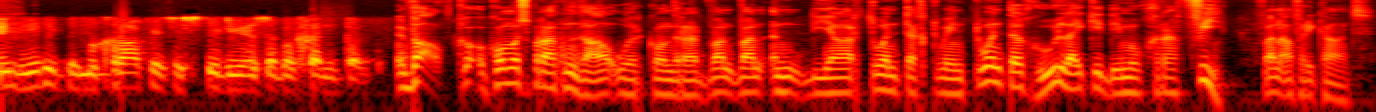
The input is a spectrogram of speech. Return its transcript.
en hierdie demografiese studie is 'n beginpunt wel kom ons praat net daaroor Konrad want want in die jaar 2022 hoe lyk die demografie van Afrikaans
